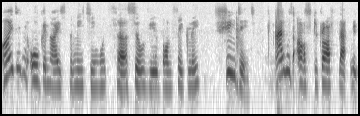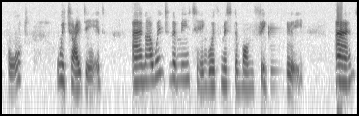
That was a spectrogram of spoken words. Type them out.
I didn't organize the meeting with uh, Silvio Bonfigli, she did. I was asked to draft that report, which I did, and I went to the meeting with Mr. Bonfigli, and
